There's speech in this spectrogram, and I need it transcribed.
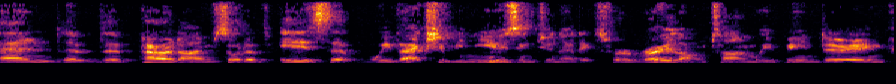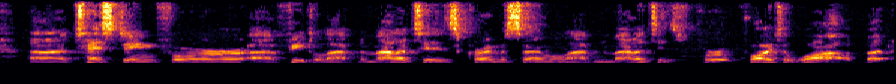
and the, the paradigm sort of is that we've actually been using genetics for a very long time. We've been doing uh, testing for uh, fetal abnormalities, chromosomal abnormalities for quite a while, but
